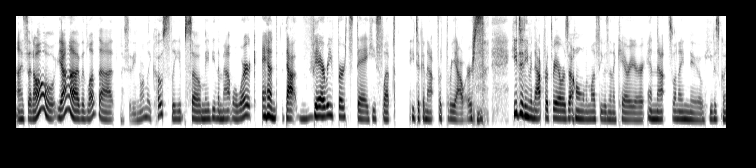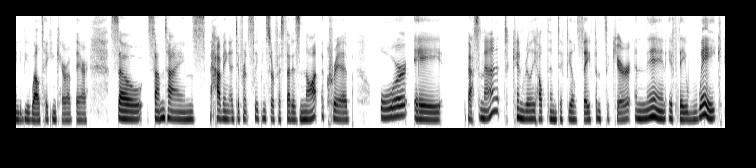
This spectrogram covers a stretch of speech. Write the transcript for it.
And I said, Oh, yeah, I would love that. I said, He normally co sleeps, so maybe the mat will work. And that very first day, he slept, he took a nap for three hours. he didn't even nap for three hours at home unless he was in a carrier. And that's when I knew he was going to be well taken care of there. So sometimes having a different sleeping surface that is not a crib or a bassinet can really help them to feel safe and secure. And then if they wake,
